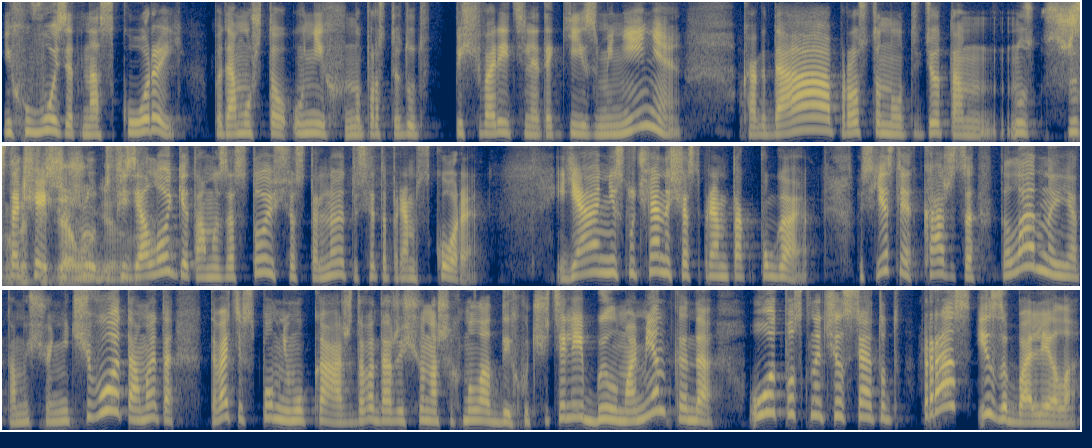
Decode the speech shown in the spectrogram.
их увозят на скорой, потому что у них ну, просто идут пищеварительные такие изменения, когда просто ну, вот идет там ну, жесточайшая физиология, физиология там и застой, и все остальное, то есть это прям скорое. Я не случайно сейчас прям так пугаю. То есть если кажется, да ладно, я там еще ничего, там это... Давайте вспомним у каждого, даже еще наших молодых учителей, был момент, когда отпуск начался, тут раз и заболела.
